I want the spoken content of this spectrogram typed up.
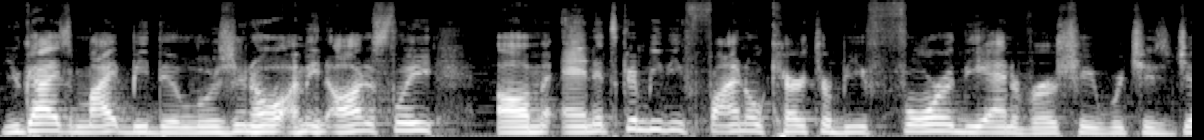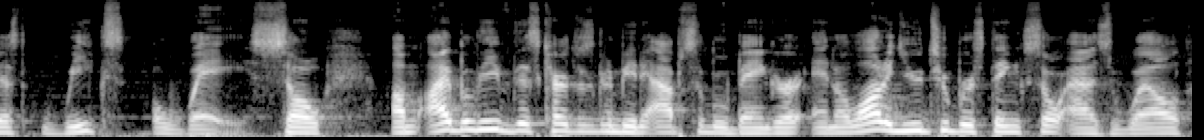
You guys might be delusional. I mean, honestly, um, and it's going to be the final character before the anniversary, which is just weeks away. So um, I believe this character is going to be an absolute banger, and a lot of YouTubers think so as well,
